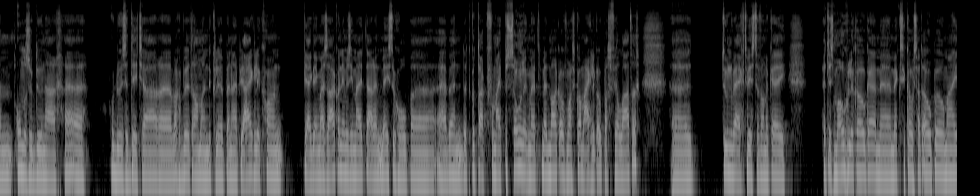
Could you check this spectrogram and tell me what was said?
um, onderzoek doen naar... Hoe doen ze dit jaar? Uh, wat gebeurt er allemaal in de club? En dan heb je eigenlijk gewoon... Ja, ik denk mijn zaakwaarnemers die mij daarin het meeste geholpen uh, hebben. En dat contact voor mij persoonlijk met, met Mark Overmars kwam eigenlijk ook pas veel later. Uh, toen we echt wisten van oké, het is mogelijk ook. Hè. Mexico staat open om mij,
